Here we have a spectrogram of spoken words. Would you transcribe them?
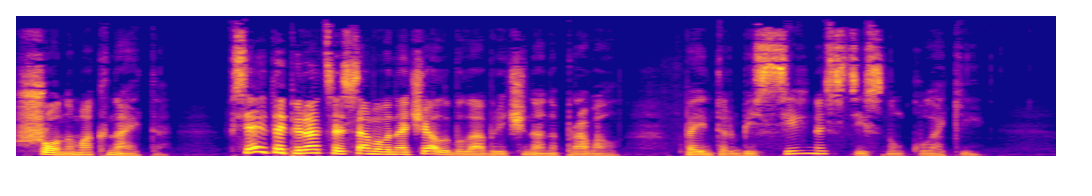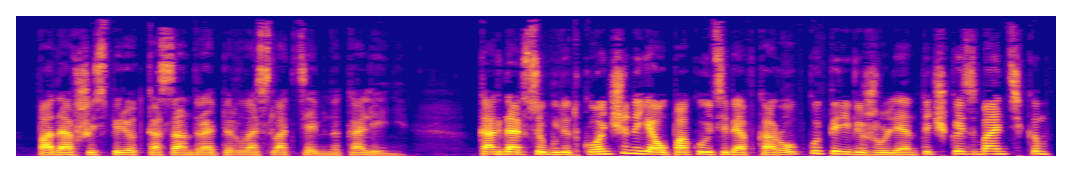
Шона Макнайта. Вся эта операция с самого начала была обречена на провал. Пейнтер бессильно стиснул кулаки. Подавшись вперед, Кассандра оперлась локтями на колени. Когда все будет кончено, я упакую тебя в коробку, перевяжу ленточкой с бантиком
